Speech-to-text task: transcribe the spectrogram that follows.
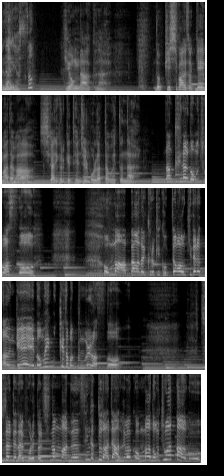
그날이었어? 기억나 그날. 너 PC방에서 게임하다가 시간이 그렇게 된 줄 몰랐다고 했던 날. 난 그날 너무 좋았어. 엄마, 아빠가 날 그렇게 걱정하고 기다렸다는 게 너무 행복해서 막 눈물 났어. 두 살 때날 버렸던 친엄마는 생각도 나지 않을 만큼 엄마가 너무 좋았다고.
